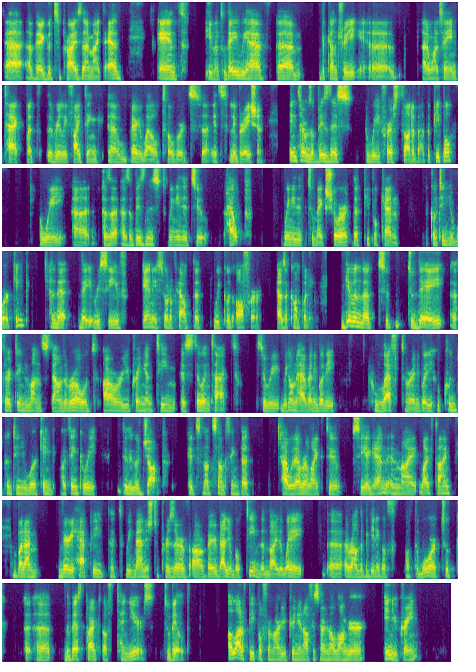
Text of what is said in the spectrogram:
Uh, a very good surprise, I might add. And even today, we have um, the country, uh, I don't want to say intact, but really fighting uh, very well towards uh, its liberation. In terms of business, we first thought about the people. We, uh, as, a, as a business, we needed to help. We needed to make sure that people can continue working and that they receive any sort of help that we could offer as a company. Given that to, today, uh, 13 months down the road, our Ukrainian team is still intact. So we, we don't have anybody who left or anybody who couldn't continue working. I think we did a good job. It's not something that I would ever like to see again in my lifetime, but I'm very happy that we managed to preserve our very valuable team that, by the way, uh, around the beginning of, of the war took uh, uh, the best part of 10 years to build. A lot of people from our Ukrainian office are no longer in Ukraine,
